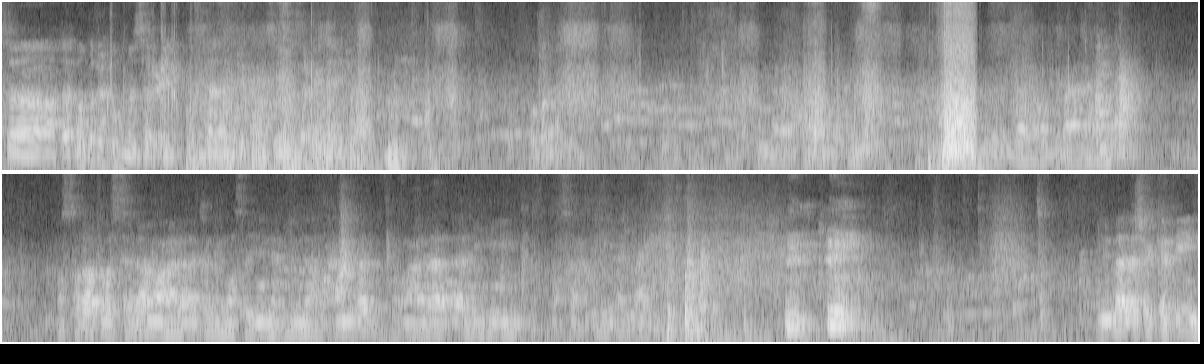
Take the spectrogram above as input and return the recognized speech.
ستكون درجته من 70 يعني لازم نجيب 50 من 70 للإجابة بسم الله الرحمن الرحيم. الحمد لله رب العالمين. والصلاة والسلام على أكرم المرسلين نبينا محمد وعلى آله وصحبه أجمعين. مما لا شك فيه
